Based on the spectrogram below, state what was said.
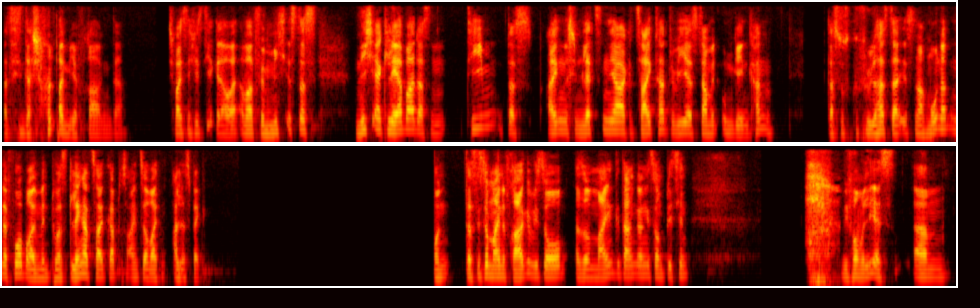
dann sind da schon bei mir Fragen da. Ich weiß nicht, wie es dir geht, aber für mich ist das nicht erklärbar, dass ein Team, das eigentlich im letzten Jahr gezeigt hat, wie es damit umgehen kann, dass du das Gefühl hast, da ist nach Monaten der Vorbereitung, wenn du hast länger Zeit gehabt, das einzuarbeiten, alles weg. Und das ist so meine Frage, wieso, also mein Gedankengang ist so ein bisschen, wie formuliere es, ähm,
